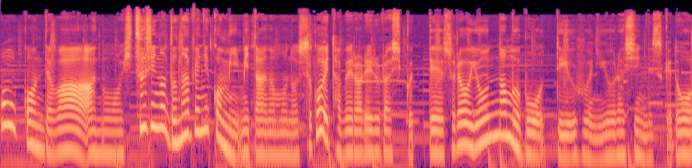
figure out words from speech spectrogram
香港ではあの羊の土鍋煮込みみたいなものをすごい食べられるらしくってそれをヨンナムボーっていう風に言うらしいんですけど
